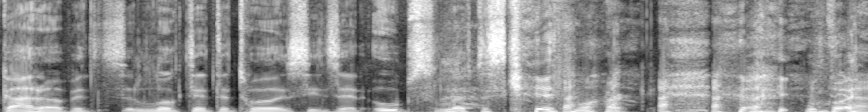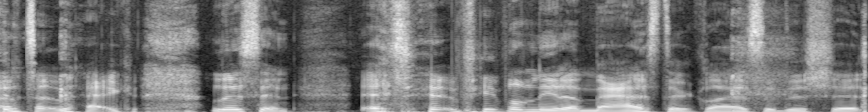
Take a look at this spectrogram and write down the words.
got up and looked at the toilet seat and said, "Oops, left a skid mark." Like, what? back. Listen, people need a master class of this shit.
